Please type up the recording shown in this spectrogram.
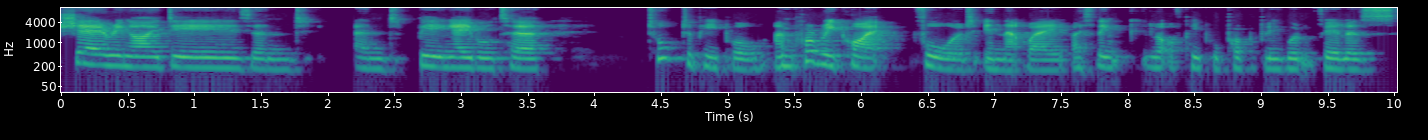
sharing ideas and and being able to talk to people. I'm probably quite forward in that way. I think a lot of people probably wouldn't feel as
